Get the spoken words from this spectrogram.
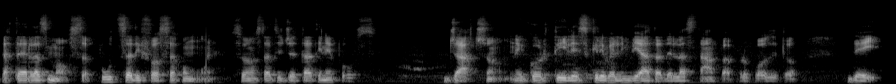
La terra smossa, puzza di fossa comune, sono stati gettati nei pozzi. Giacciono nei cortili, scrive l'inviata della stampa a proposito dei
